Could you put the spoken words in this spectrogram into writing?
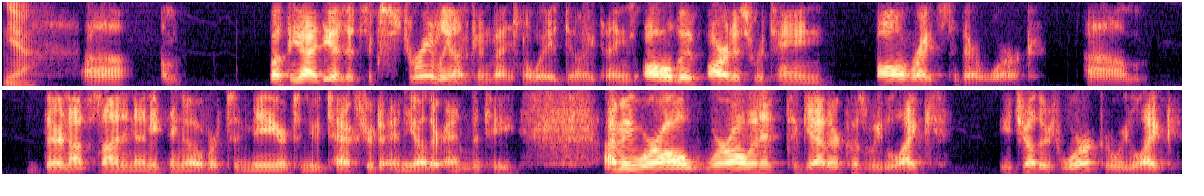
Yeah. Um, but the idea is it's extremely unconventional way of doing things. All the artists retain all rights to their work. Um, they're not signing anything over to me or to New Text or to any other entity. I mean, we're all we're all in it together because we like each other's work or we like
